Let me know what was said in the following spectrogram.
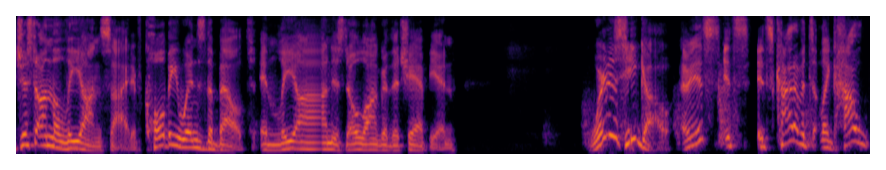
just on the Leon side, if Colby wins the belt and Leon is no longer the champion, where does he go? I mean, it's it's it's kind of a t- like how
